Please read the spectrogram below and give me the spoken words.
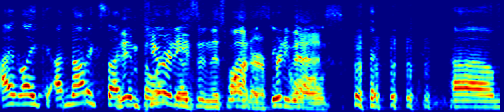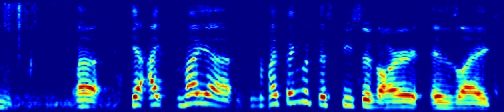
I like. I'm not excited. The impurities in this water are pretty bad. um, uh, yeah. I my uh my thing with this piece of art is like,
